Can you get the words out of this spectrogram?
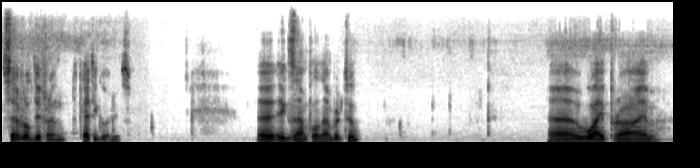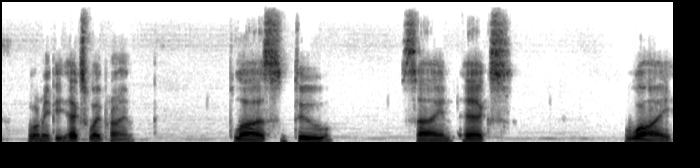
several different categories. Uh, example number two, uh, y prime, or maybe xy prime, plus 2 sine x y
